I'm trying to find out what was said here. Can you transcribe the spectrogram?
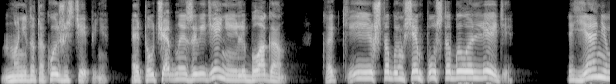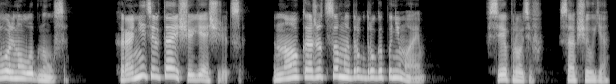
но не до такой же степени. Это учебное заведение или балаган? Какие, чтобы им всем пусто было леди?» Я невольно улыбнулся. Хранитель та еще ящерица, но, кажется, мы друг друга понимаем. «Все против», — сообщил я.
